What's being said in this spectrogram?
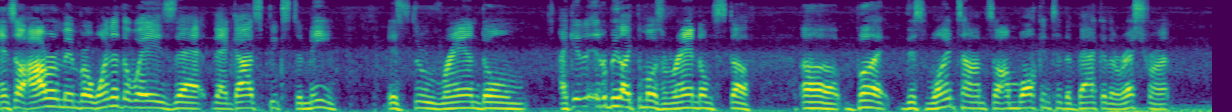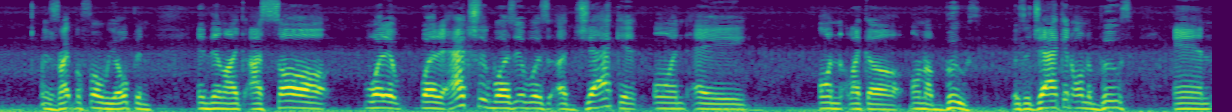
And so I remember one of the ways that that God speaks to me is through random. Like it, it'll be like the most random stuff. Uh, but this one time, so I'm walking to the back of the restaurant. It was right before we opened, and then like I saw what it what it actually was it was a jacket on a on like a on a booth. It was a jacket on a booth and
